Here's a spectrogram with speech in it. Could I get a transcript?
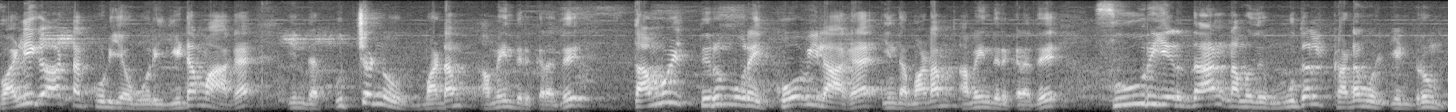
வழிகாட்டக்கூடிய ஒரு இடமாக இந்த குச்சனூர் மடம் அமைந்திருக்கிறது. தமிழ் திருமுறை கோவிலாக இந்த மடம் அமைந்திருக்கிறது. சூரியர்தான் நமது முதல் கடவுள் என்றும்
